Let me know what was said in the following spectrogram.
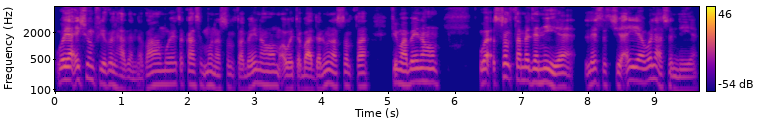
ويعيشون في ظل هذا النظام ويتقاسمون السلطة بينهم أو يتبادلون السلطة فيما بينهم. والسلطة مدنية ليست شيعية ولا سنية.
